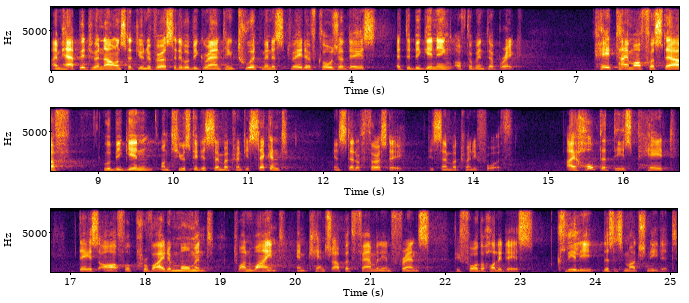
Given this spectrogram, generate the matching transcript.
I'm happy to announce that the university will be granting two administrative closure days at the beginning of the winter break. Paid time off for staff will begin on Tuesday, December 22nd, instead of Thursday, December 24th. I hope that these paid days off will provide a moment to unwind and catch up with family and friends before the holidays. Clearly, this is much needed.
